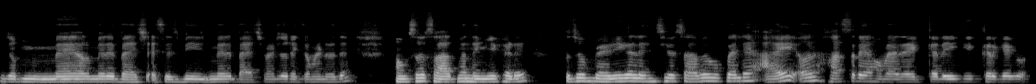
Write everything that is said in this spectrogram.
जब मैं और मेरे बैच, एसएसबी, मेरे बैचमेट जो रिकमेंड हुए थे, हम सब साथ में नंगे खड़े। तो जो मेडिकल एनसीओ साहब है, वो पहले आए और हंस रहे हमें देख कर, एक एक करके। को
